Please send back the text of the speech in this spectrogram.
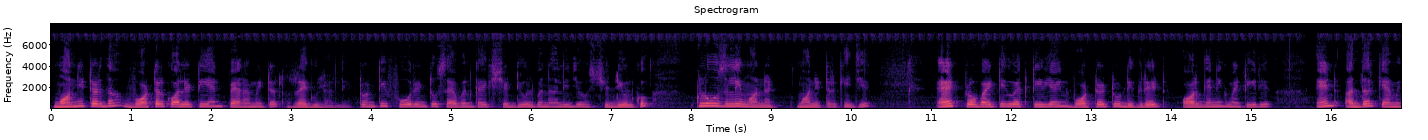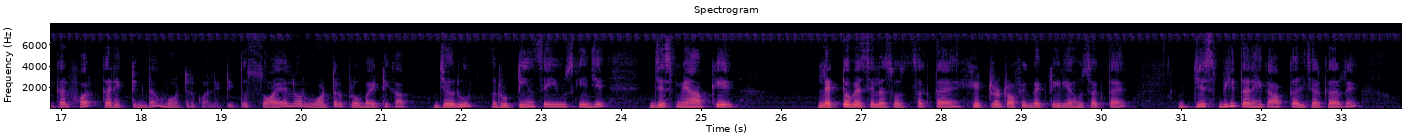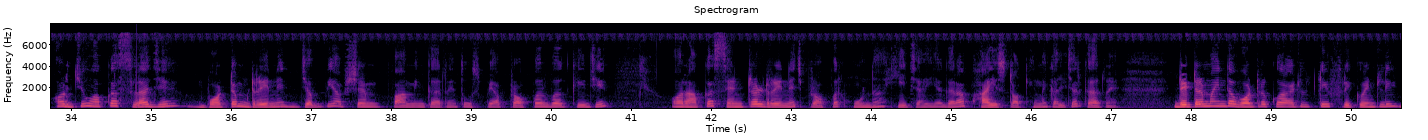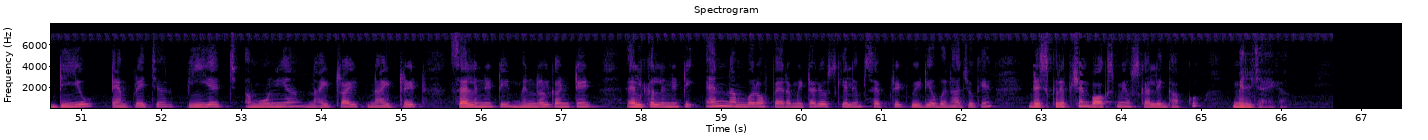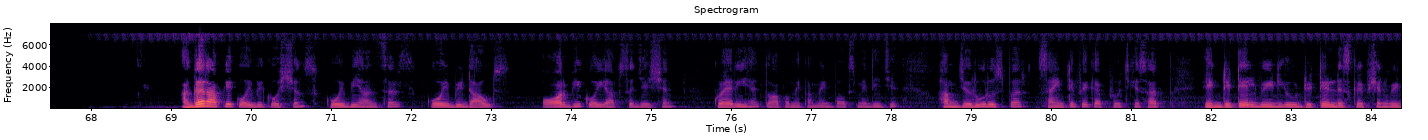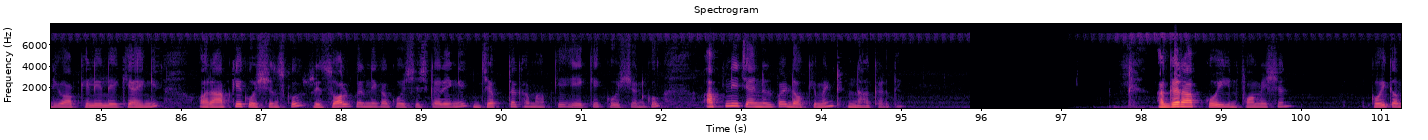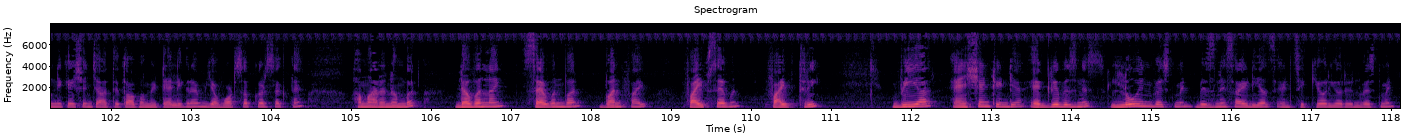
Monitor the water quality and parameter regularly 24 four into seven का एक शेड्यूल बना लीजिए, उस शेड्यूल को क्लोजली मॉनिटर कीजिए। Add probiotic bacteria in water to degrade organic material and other chemical for correcting the water quality तो soil और water probiotic आप ज़रूर रूटीन से यूज़ कीजिए, जिसमें आपके लेक्टोबेसिलस हो सकता है हिट्रोट्रॉफिक बैक्टीरिया हो सकता है, जिस भी तरह का आप कल्चर कर रहे हैं, और जो आपका स्लज है बॉटम ड्रेनेज जब भी आप शेम फ़ार्मिंग कर रहे हैं तो उस पर आप प्रॉपर वर्क कीजिए। और आपका सेंट्रल ड्रेनेज प्रॉपर होना ही चाहिए अगर आप हाई स्टॉकिंग में कल्चर कर रहे हैं। Determine the water quality frequently DO temperature pH ammonia nitrite nitrate salinity mineral content alkalinity N number of parameter है, उसके लिए हम सेपरेट वीडियो बना चुके हैं। डिस्क्रिप्शन बॉक्स में उसका लिंक आपको मिल जाएगा। अगर आपके कोई भी क्वेश्चंस कोई भी आंसर्स कोई भी डाउट्स और भी कोई आप सजेशन क्वेरी है तो आप हमें कमेंट बॉक्स में दीजिए। हम ज़रूर उस पर साइंटिफिक अप्रोच के साथ एक detail video detail description video आपके लिए लेके आएँगे और आपके क्वेश्चंस को रिजॉल्व करने का कोशिश करेंगे जब तक हम आपके एक एक क्वेश्चन को अपने चैनल पर डॉक्यूमेंट ना कर दें। अगर आप कोई इंफॉर्मेशन कोई कम्युनिकेशन चाहते तो आप हमें टेलीग्राम या व्हाट्सअप कर सकते हैं। हमारा number double nine seven one one five five seven five three we are ancient India agri business low investment business ideas and secure your investment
